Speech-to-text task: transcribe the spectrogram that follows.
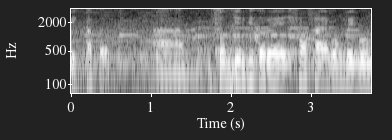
বিখ্যাত। সবজির ভিতরে শশা এবং বেগুন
